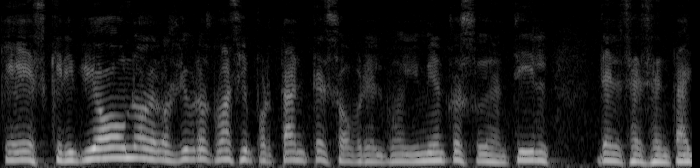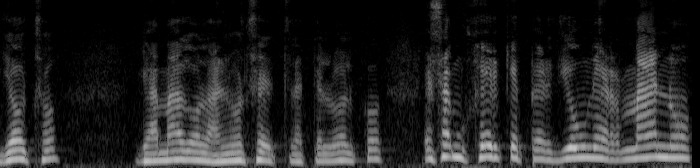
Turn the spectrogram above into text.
que escribió uno de los libros más importantes sobre el movimiento estudiantil del 68, llamado La Noche de Tlatelolco, esa mujer que perdió un hermano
